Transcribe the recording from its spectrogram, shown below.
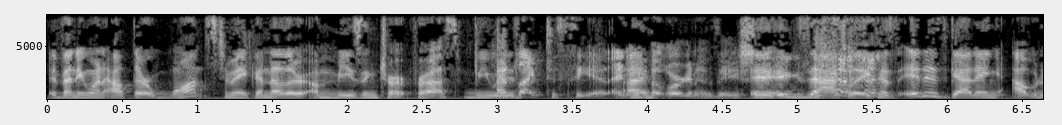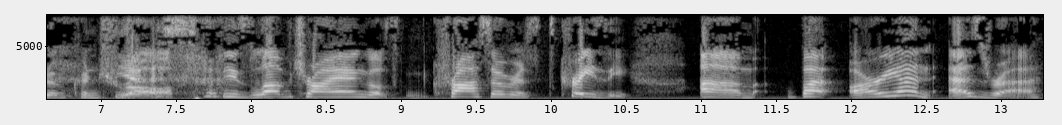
if anyone out there wants to make another amazing chart for us we would I'd like to see it. I need I- the organization. Exactly, because it is getting out of control. Yes. These love triangles, crossovers, it's crazy. Um, but Aria and Ezra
